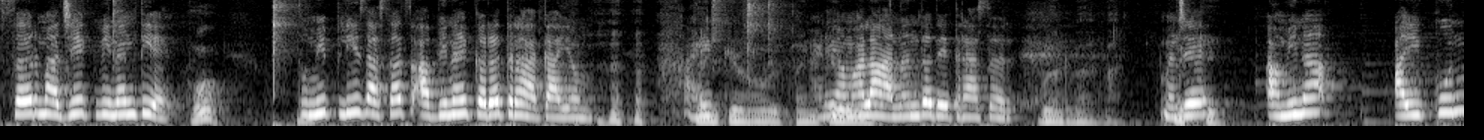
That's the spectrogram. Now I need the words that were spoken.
सर माझी एक विनंती आहे. हो. तुम्ही प्लीज असाच अभिनय करत राहा कायम. आणि आम्हाला आनंद देत राहा सर. म्हणजे आम्ही ना ऐकून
